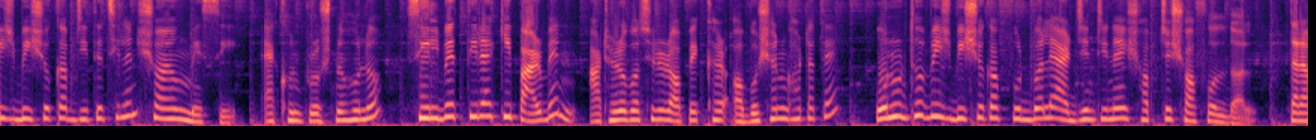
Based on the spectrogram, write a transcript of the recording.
বিশ বিশ্বকাপ জিতেছিলেন স্বয়ং মেসি। এখন প্রশ্ন হল সিলবেত্তিরা কি পারবেন আঠারো বছরের অপেক্ষার অবসান ঘটাতে? অনূর্ধ্ব বিশ বিশ্বকাপ ফুটবলে আর্জেন্টিনাই সবচেয়ে সফল দল। তারা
